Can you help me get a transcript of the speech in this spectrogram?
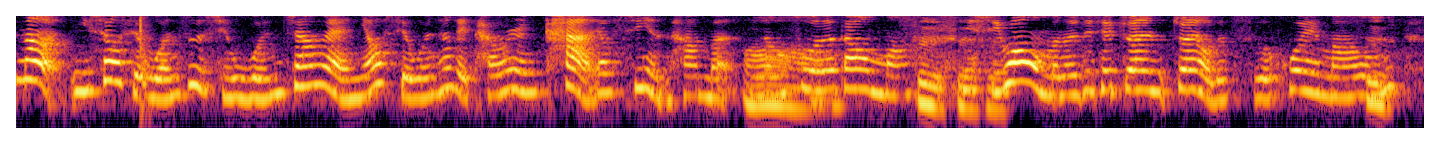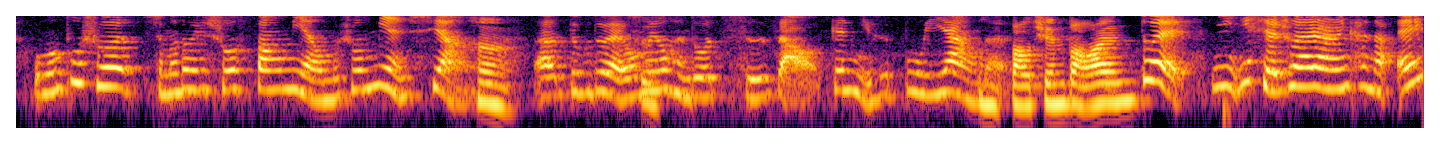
那你是要写文字、写文章哎，你要写文章给台湾人看，要吸引他们，你能做得到吗？是是，你是习惯我们的这些专专有的词汇吗？我们我们不说什么东西说方面，我们说面相，嗯，呃，对不对？我们有很多词藻跟你是不一样的。嗯保全保安，对你，你写出来让人看到，哎，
